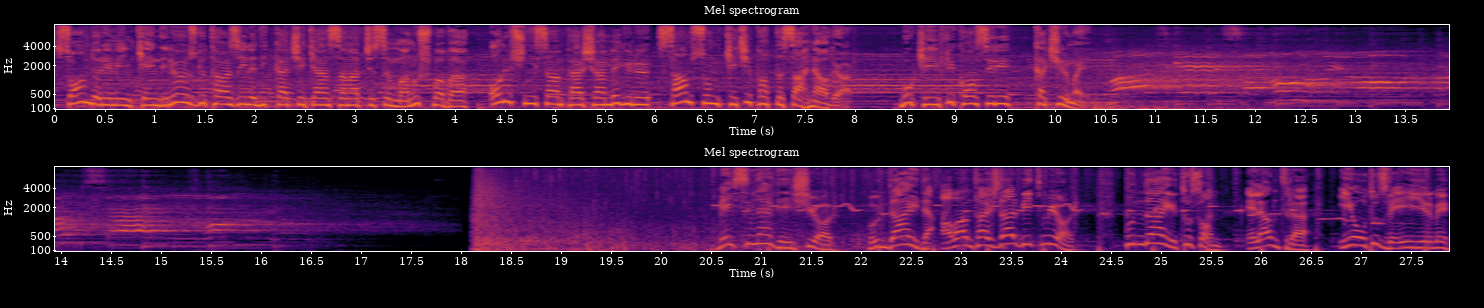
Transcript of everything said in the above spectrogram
son dönemin kendine özgü tarzıyla dikkat çeken sanatçısı Manuş Baba 13 Nisan Perşembe günü Samsun Keçipap'ta sahne alıyor. Bu keyifli konseri kaçırmayın. Mevsimler değişiyor. Hyundai'de avantajlar bitmiyor. Hyundai Tucson, Elantra, i30 ve i20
